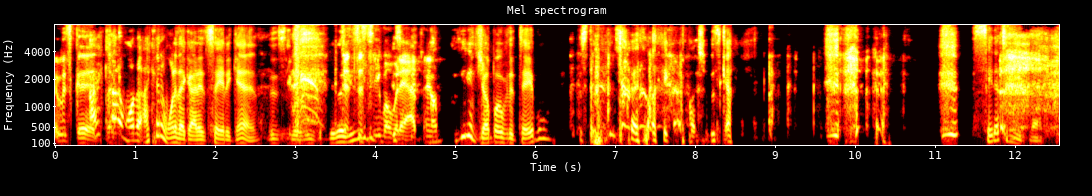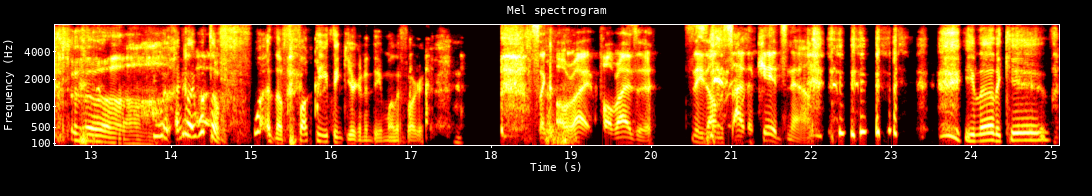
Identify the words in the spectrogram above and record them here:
it was good. I kind of wanted, I kind of wanted that guy to say it again, see what he could do. Like, just to see what would happen. jump- he gonna jump over the table? Just like punch this guy. say that to me again. Oh. I'd be like, what the f- what the fuck do you think you're gonna do, motherfucker? It's like, all right, Paul Reiser. He's on the side of the kids now. you love the kids.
